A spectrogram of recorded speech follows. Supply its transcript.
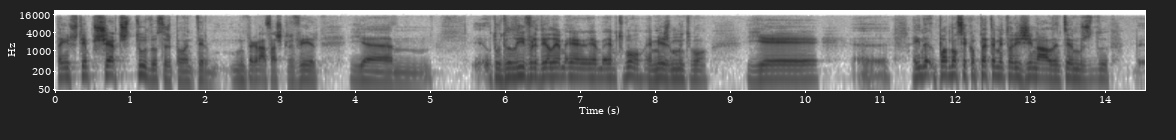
tem os tempos certos de tudo. Ou seja, para além de ter muita graça a escrever e um, o delivery dele é, é, é, muito bom. É mesmo muito bom. E é. Uh, ainda pode não ser completamente original em termos de é,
